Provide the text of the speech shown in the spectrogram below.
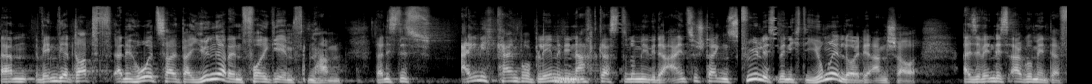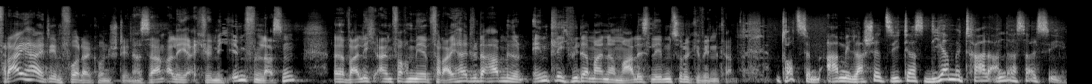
ähm, wenn wir dort eine hohe Zahl bei jüngeren Vollgeimpften haben, dann ist das eigentlich kein Problem, in die mhm. Nachtgastronomie wieder einzusteigen. Das Gefühl ist, wenn ich die jungen Leute anschaue, also wenn das Argument der Freiheit im Vordergrund steht, dann sagen alle, ja, ich will mich impfen lassen, äh, weil ich einfach mehr Freiheit wieder haben will und endlich wieder mein normales Leben zurückgewinnen kann. Trotzdem, Armin Laschet sieht das diametral anders als Sie.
